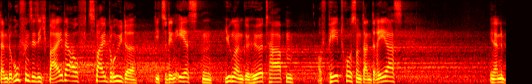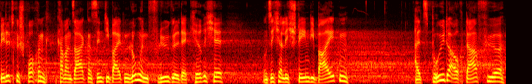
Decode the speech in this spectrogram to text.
dann berufen sie sich beide auf zwei Brüder, die zu den ersten Jüngern gehört haben, auf Petrus und Andreas. In einem Bild gesprochen kann man sagen, es sind die beiden Lungenflügel der Kirche und sicherlich stehen die beiden als Brüder auch dafür,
